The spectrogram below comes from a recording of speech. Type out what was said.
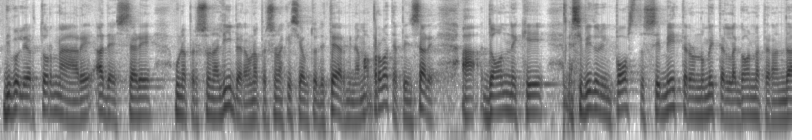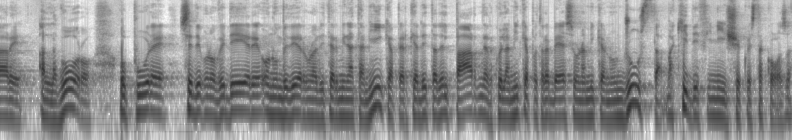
di voler tornare ad essere una persona libera, una persona che si autodetermina. Ma provate a pensare a donne che si vedono in posto se mettere o non mettere la gonna per andare al lavoro, oppure se devono vedere o non vedere una determinata amica, perché a detta del partner quell'amica potrebbe essere un'amica non giusta, ma chi definisce questa cosa?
